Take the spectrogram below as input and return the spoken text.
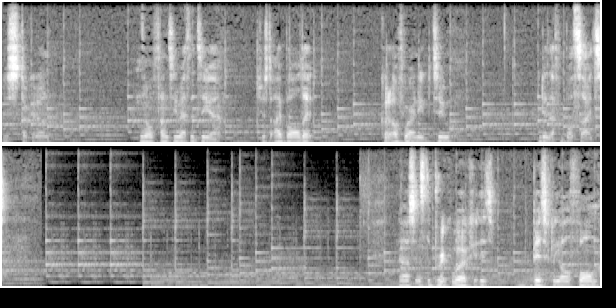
just stuck it on. No fancy methods here. Just eyeballed it, cut it off where I needed to, and did that for both sides. Now since the brickwork is basically all foam,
